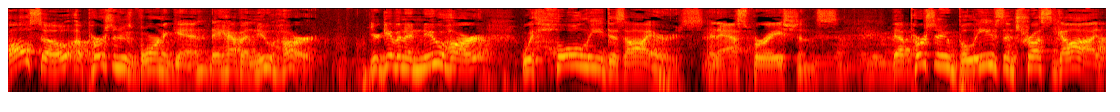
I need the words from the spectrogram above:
also, a person who's born again, they have a new heart. You're given a new heart with holy desires and aspirations. That person who believes and trusts God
